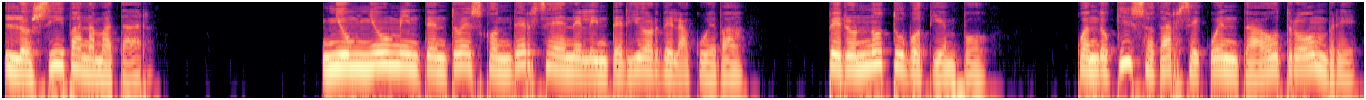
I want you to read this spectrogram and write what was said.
los iban a matar. ñum ñum intentó esconderse en el interior de la cueva, pero no tuvo tiempo. Cuando quiso darse cuenta a otro hombre,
